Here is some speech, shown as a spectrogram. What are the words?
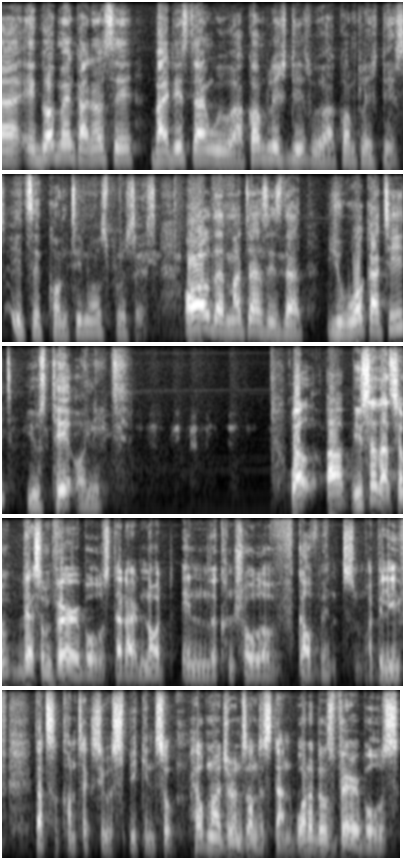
Uh, a government cannot say, by this time we will accomplish this, we will accomplish this. It's a continuous process. All that matters is that you work at it, you stay on it. Well, uh, you said that some, there's some variables that are not in the control of government. I believe that's the context you were speaking. So help Nigerians understand, what are those variables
